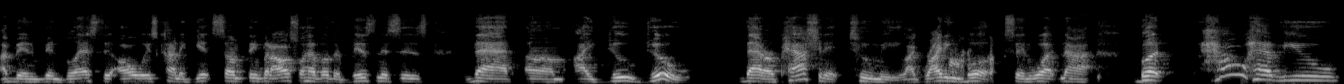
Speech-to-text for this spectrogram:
I've been been blessed to always kind of get something but i also have other businesses that um, i do do that are passionate to me like writing books and whatnot. But how have you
